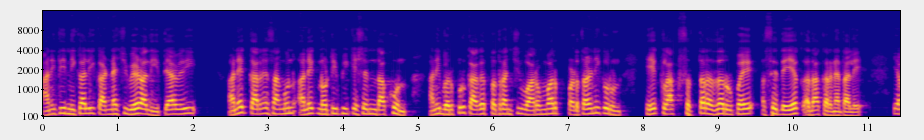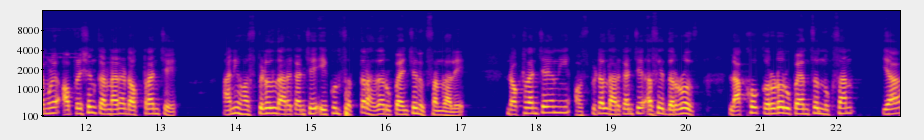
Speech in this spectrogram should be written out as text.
आणि ती निकाली काढण्याची वेळ आली त्यावेळी अनेक कारणे सांगून अनेक नोटिफिकेशन दाखवून आणि भरपूर कागदपत्रांची वारंवार पडताळणी करून एक लाख सत्तर हजार रुपये असे देयक अदा करण्यात आले. यामुळे ऑपरेशन करणाऱ्या डॉक्टरांचे आणि हॉस्पिटलधारकांचे एकूण सत्तर हजार रुपयांचे नुकसान झाले. डॉक्टरांचे आणि हॉस्पिटलधारकांचे असे दररोज लाखो करोडो रुपयांचं नुकसान या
